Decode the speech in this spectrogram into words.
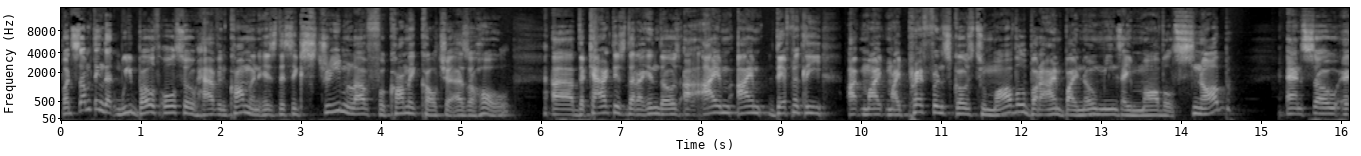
But something that we both also have in common is this extreme love for comic culture as a whole uh, the characters that are in those I, i'm i'm definitely uh, my my preference goes to marvel but i'm by no means a marvel snob and so uh,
